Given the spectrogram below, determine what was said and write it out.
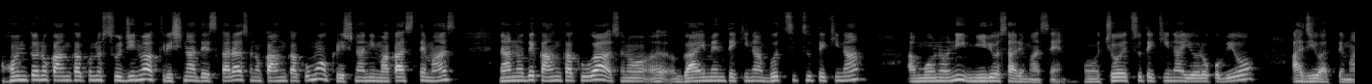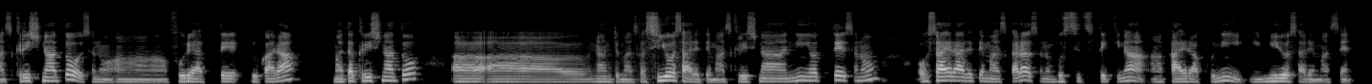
本当の感覚の主人はクリュナですから、その感覚もクリュナに任せてます。なので、感覚はその外面的な物質的なものに魅了されません。超越的な喜びを味わってます。クリュナとその触れ合ってるから、またクリュナとああなんて言いますか、使用されてます。クリュナによって、その、抑えられてますから、その物質的な快楽に魅了されません。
